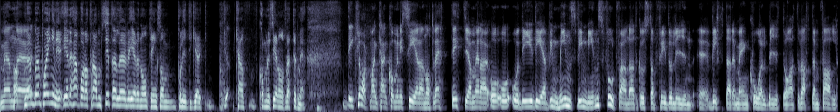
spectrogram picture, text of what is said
Men, ja, men, eh, men, poängen är, är det här bara tramsigt eller är det någonting som politiker kan kommunicera något vettigt med? Det är klart man kan kommunicera något vettigt. Jag menar, och, och, och, det är ju det vi minns. Vi minns fortfarande att Gustav Fridolin eh, viftade med en kolbit och att Vattenfall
